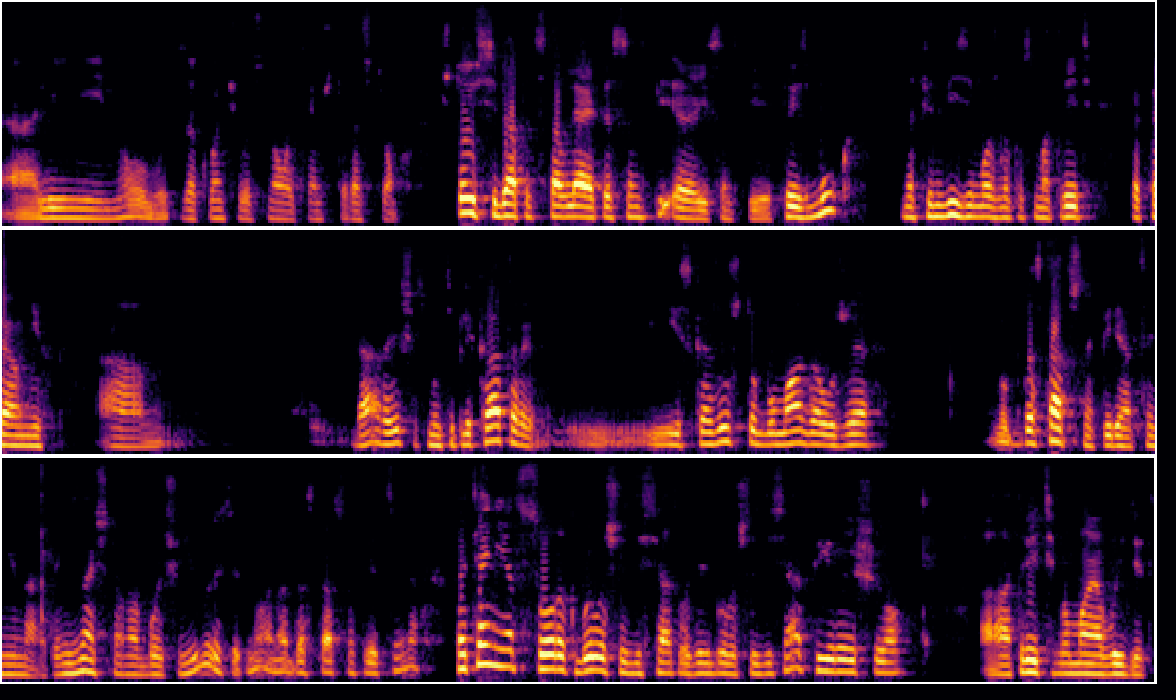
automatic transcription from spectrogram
э, линии, но вот закончилось снова тем, что растем. Что из себя представляет S&P, э, S&P? Facebook. На Финвизе можно посмотреть, какая у них да, ratios, мультипликаторы. И, и скажу, что бумага уже ну, достаточно переоценена. Это не значит, что она больше не вырастет, но она достаточно переоценена. Хотя нет, 40 было 60, вот здесь было 60 P-ratio. 3 а мая выйдет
